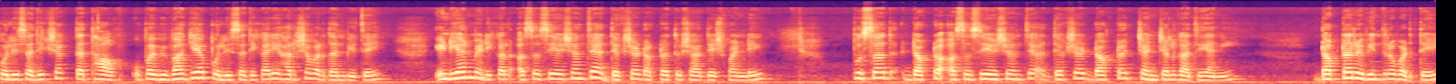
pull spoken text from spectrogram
पोलीस अधीक्षक तथा उपविभागीय पोलीस अधिकारी हर्षवर्धन बिजे इंडियन मेडिकल असोसिएशनचे अध्यक्ष डॉक्टर तुषार देशपांडे पुसद डॉक्टर असोसिएशनचे अध्यक्ष डॉक्टर चंचल गाझियानी डॉक्टर रवींद्र वडते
